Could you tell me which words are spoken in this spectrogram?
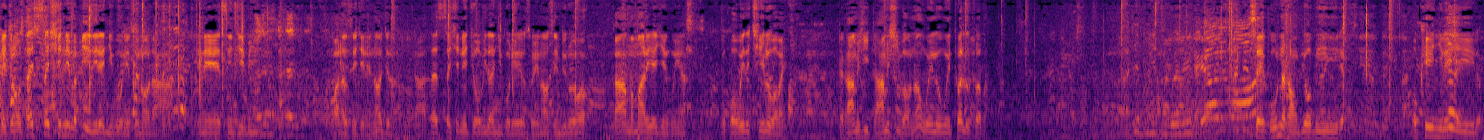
ကျွန်တော်တက်ဆက်ရှင်နှစ်မပြည့်သေးတဲ့ညီကိုတွေဆိုတော့ဒါနည်းနည်းစင်ကြင်ပြီးဟွာလို့စေချင်တယ်เนาะကျွန်တော်ဒါတက်ဆက်ရှင်နှစ်ကြော်ပြီးသားညီကိုတွေဆိုရင်တော့စင်ပြူတော့ကားမမတွေရဲ့ရင်ခွင်ကကိုခေါ်ဝေးသချင်းလို့ပါပဲတကားမရှိဓာမရှိပါဘူးเนาะဝင်လို့ဝင်ထွက်လို့ထွက်ပါ စေကူ2000ပြောပြီးတဲ့โอเคညီလေးရေလို့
